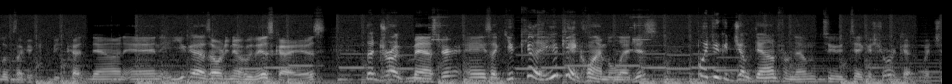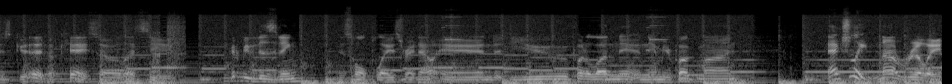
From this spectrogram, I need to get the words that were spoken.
looks like it could be cut down, and you guys already know who this guy is. The Drunk Master, and he's like, you can't, you can't climb the ledges. But you can jump down from them to take a shortcut, which is good. Okay, so let's see. I'm gonna be visiting this whole place right now, and do you put a lot of na name of your Pokemon? Actually, not really.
